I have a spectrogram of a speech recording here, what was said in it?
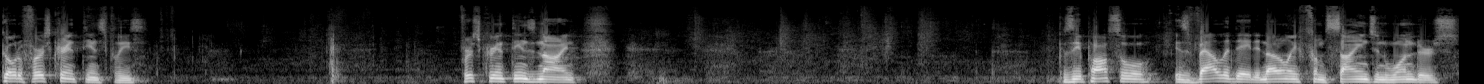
go to 1 Corinthians, please. 1 Corinthians 9. Because the apostle is validated not only from signs and wonders,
